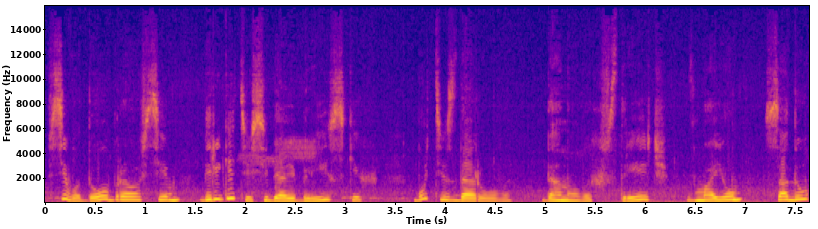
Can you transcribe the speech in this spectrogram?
Всего доброго всем, берегите себя и близких, будьте здоровы. До новых встреч в моем саду.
